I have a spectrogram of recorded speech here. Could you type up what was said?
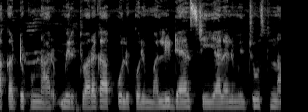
ఆకట్టుకున్నారు. మీరు త్వరగా కోలుకొని మళ్ళీ డ్యాన్స్ చేయాలని మేము చూస్తున్నాం.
